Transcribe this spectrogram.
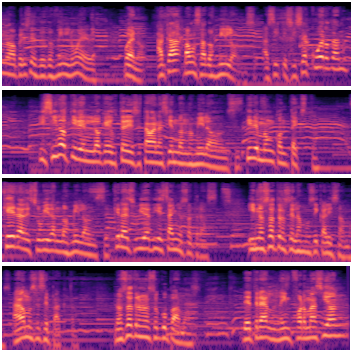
No, pero ese es de 2009. Bueno, acá vamos a 2011. Así que si se acuerdan, y si no, tiren lo que ustedes estaban haciendo en 2011. Tírenme un contexto. ¿Qué era de su vida en 2011? ¿Qué era de su vida 10 años atrás? Y nosotros se las musicalizamos. Hagamos ese pacto. Nosotros nos ocupamos de traer la información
